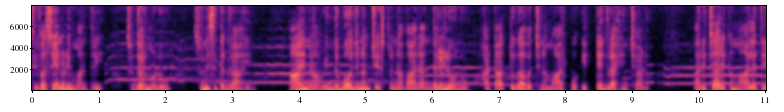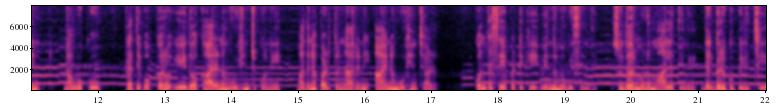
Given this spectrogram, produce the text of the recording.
శివసేనుడి మంత్రి సుధర్ముడు సునిశితగ్రాహి ఆయన విందు భోజనం చేస్తున్న వారందరిలోనూ హఠాత్తుగా వచ్చిన మార్పు ఇట్టే గ్రహించాడు. పరిచారిక మాలతి నవ్వుకు ప్రతి ఒక్కరూ ఏదో కారణం ఊహించుకొని మదన పడుతున్నారని ఆయన ఊహించాడు. కొంతసేపటికి విందు ముగిసింది. సుధర్ముడు మాలతిని దగ్గరకు పిలిచి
